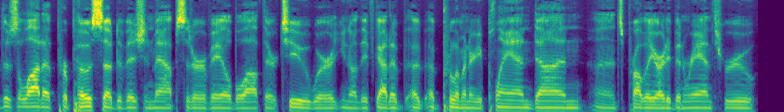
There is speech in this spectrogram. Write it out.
there's a lot of proposed subdivision maps that are available out there too, where you know they've got a, a, a preliminary plan done. Uh, it's probably already been ran through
